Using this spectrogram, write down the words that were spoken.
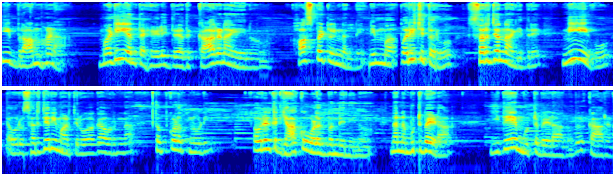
ಈ ಬ್ರಾಹ್ಮಣ ಮಡಿ ಅಂತ ಹೇಳಿದ್ರೆ ಅದಕ್ಕೆ ಕಾರಣ ಏನು? ಹಾಸ್ಪಿಟಲ್ನಲ್ಲಿ ನಿಮ್ಮ ಪರಿಚಿತರು ಸರ್ಜನ್ ಆಗಿದ್ರೆ ನೀವು ಅವರು ಸರ್ಜರಿ ಮಾಡ್ತಿರುವಾಗ ಅವ್ರನ್ನ ತಪ್ಕೊಳಕ್ ನೋಡಿ, ಅವ್ರು ಹೇಳ್ತಾರೆ, ಯಾಕೋ ಒಳಗೆ ಬಂದೆ ನೀನು? ನನ್ನ ಮುಟ್ಟಬೇಡ ಇದೇ ಮುಟ್ಟಬೇಡ ಅನ್ನೋದ್ರ ಕಾರಣ.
